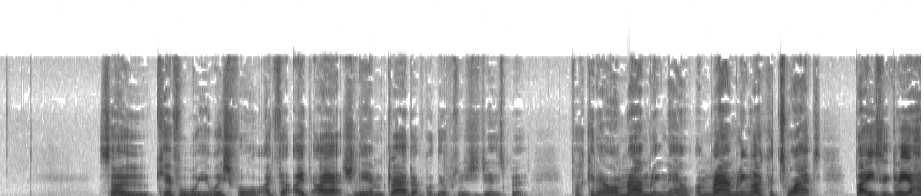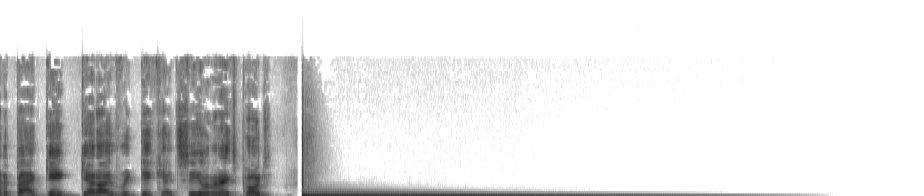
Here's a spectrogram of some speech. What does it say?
So careful what you wish for. I, I, I actually am glad I've got the opportunity to do this, but fucking hell, I'm rambling now. I'm rambling like a twat. Basically, I had a bad gig. Get over it, dickhead. See you on the next pod.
